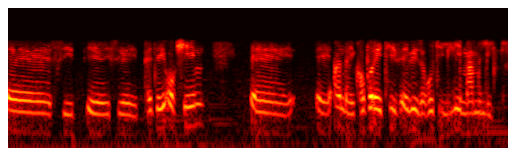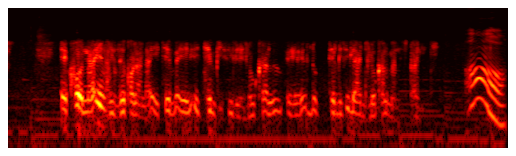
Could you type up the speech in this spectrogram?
eh si eh, siphethe i-auction eh eh, under i-cooperative ebizwa ukuthi yilima mlimi. Ekhona enzinze khona la eThem- e- ethembisile local eh, lo- thembisile and local municipality. Oh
